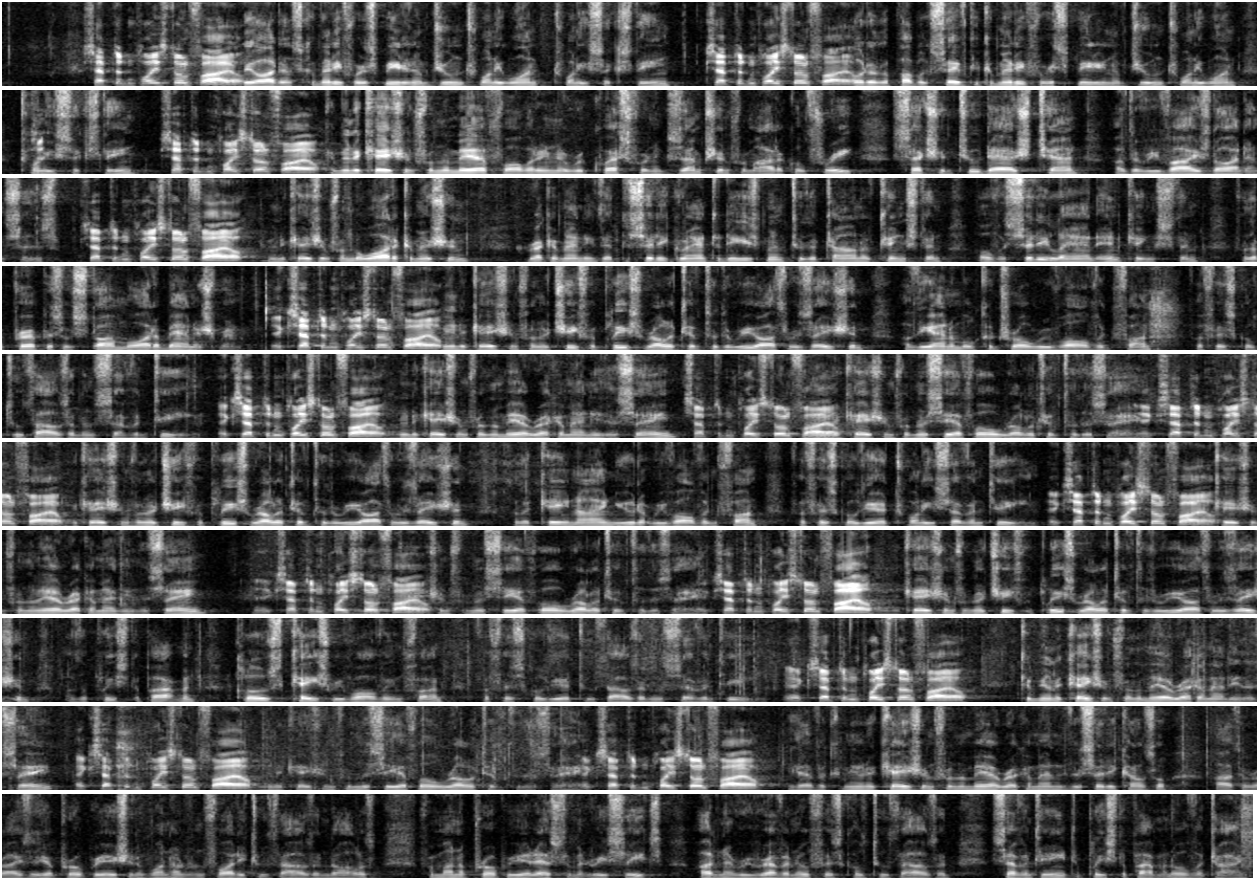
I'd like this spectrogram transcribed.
Accepted and placed on file. The Ordinance Committee for its meeting of June 21, 2016. Accepted and placed on file. Report of the Public Safety Committee for its meeting of June 21, 2016. Accepted and placed on file. Communication from the mayor forwarding a request for an exemption from Article 3, Section 2-10 of the revised ordinances. Accepted and placed on file. Communication from the Water Commission recommending that the city grant an easement to the town of Kingston over city land in Kingston for the purpose of stormwater management. Accepted and placed on file. Communication from the Chief of Police relative to the reauthorization of the Animal Control Revolving Fund for fiscal 2017. Accepted and placed on file. Communication from the mayor recommending the same. Accepted and placed on file. Communication from the CFO relative to the same. Accepted and placed on file. Communication from the Chief of Police relative to the reauthorization of the K-9 Unit Revolving Fund for fiscal year 2017. Accepted and placed on file. Communication from the mayor recommending the same. Accepted and placed on file. Communication from the CFO relative to the same. Accepted and placed on file. Communication from the Chief of Police relative to the reauthorization of the Police Department Closed Case Revolving Fund for fiscal year 2017. Accepted and placed on file. Communication from the mayor recommending the same. Accepted and placed on file. Communication from the CFO relative to the same. Accepted and placed on file. We have a communication from the mayor recommending the city council authorizes the appropriation of $142,000 from unappropriated estimate receipts, ordinary revenue fiscal 2017 to police department overtime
